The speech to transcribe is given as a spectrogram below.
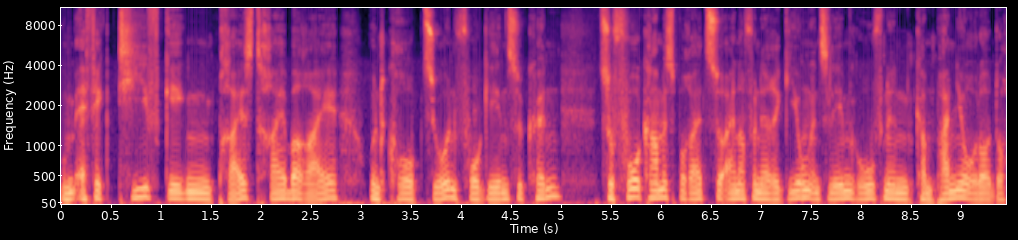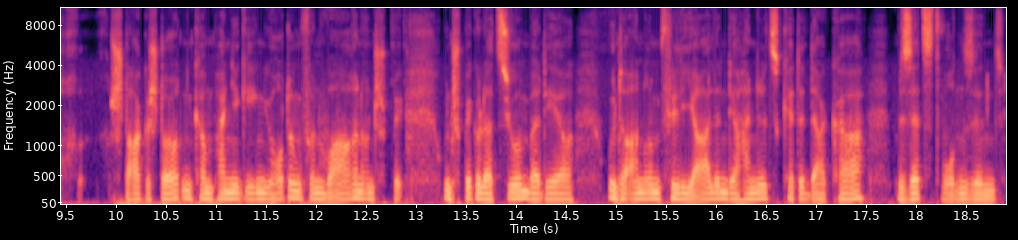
um effektiv gegen Preistreiberei und Korruption vorgehen zu können. Zuvor kam es bereits zu einer von der Regierung ins Leben gerufenen Kampagne oder doch stark gesteuerten Kampagne gegen die Hortung von Waren und, Spe und Spekulation, bei der unter anderem Filialen der Handelskette Dakar besetzt worden sind.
